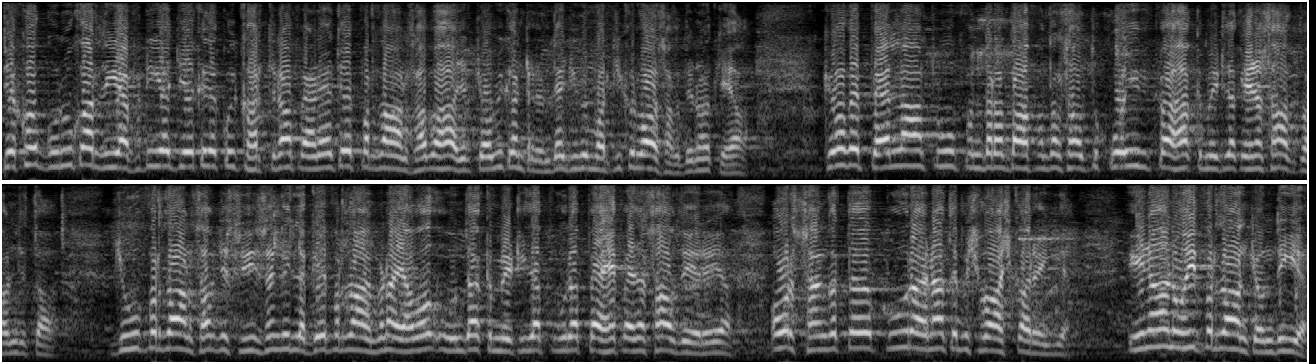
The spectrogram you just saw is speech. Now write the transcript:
ਦੇਖੋ, ਗੁਰੂ ਘਰ ਦੀ ਐਫਡੀ ਆ, ਜੇ ਕਿਤੇ ਕੋਈ ਖਰਚਣਾ ਪੈਣਾ ਤੇ ਪ੍ਰਧਾਨ ਸਾਹਿਬ ਹਾਜ਼ਰ 24 ਘੰਟੇ ਰਹਿੰਦੇ ਜਦੋਂ ਮਰਜ਼ੀ ਕਰਵਾ ਸਕਦੇ ਉਹਨਾਂ ਨੇ ਕਿਹਾ। ਕਿਉਂਕਿ ਪਹਿਲਾਂ ਤੂੰ 15 10 15 ਸਾਲ ਤੋਂ ਕੋਈ ਵੀ ਪੈਸਾ ਕਮੇਟੀ ਦਾ ਕਿਸੇ ਨੇ ਹਿਸਾਬ ਤਾਂ ਨਹੀਂ ਦਿੱਤਾ। ਜੂ ਪ੍ਰਧਾਨ ਸਾਹਿਬ ਜਸਵੀਰ ਸਿੰਘ ਜੀ ਲੱਗੇ ਪ੍ਰਧਾਨ ਬਣਾਇਆ ਵਾ ਉਹਦਾ ਕਮੇਟੀ ਦਾ ਪੂਰਾ ਪੈਸੇ ਪੈਸਾ ਹਿਸਾਬ ਦੇ ਰਹੇ ਆ। ਔਰ ਸੰਗਤ ਪੂਰਾ ਇਹਨਾਂ ਤੇ ਵਿਸ਼ਵਾਸ ਕਰ ਰਹੀ ਹੈ ਇਹਨਾਂ ਨੂੰ ਹੀ ਪ੍ਰਧਾਨ ਚਾਹੁੰਦੀ ਆ।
